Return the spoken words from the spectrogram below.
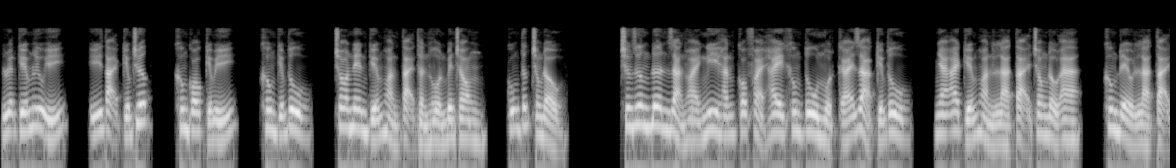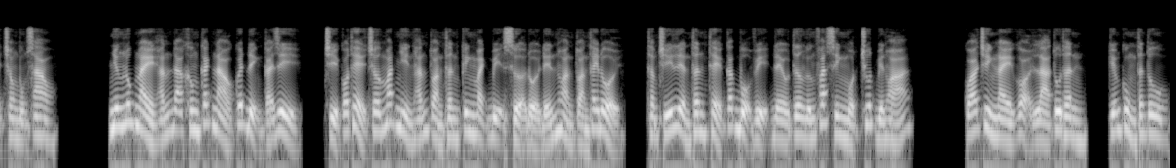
Luyện kiếm lưu ý, ý tại kiếm trước, không có kiếm ý, không kiếm tu, cho nên kiếm hoàn tại thần hồn bên trong, cũng tức trong đầu. Trương Dương đơn giản hoài nghi hắn có phải hay không tu một cái giả kiếm tu, nhà ai kiếm hoàn là tại trong đầu a, không đều là tại trong bụng sao? Nhưng lúc này hắn đã không cách nào quyết định cái gì, chỉ có thể trơ mắt nhìn hắn toàn thân kinh mạch bị sửa đổi đến hoàn toàn thay đổi, thậm chí liền thân thể các bộ vị đều tương ứng phát sinh một chút biến hóa. Quá trình này gọi là tu thân, kiếm cùng thân tu,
